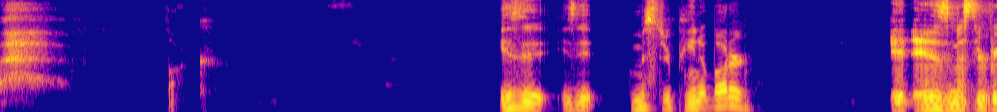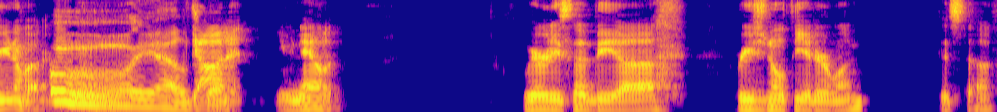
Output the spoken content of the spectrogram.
Fuck. Is it is it Mr. Peanut Butter? It is Mr. Peanut Butter. Oh yeah, let's Got go. it. You nailed it. We already said the uh, regional theater one. Good stuff.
